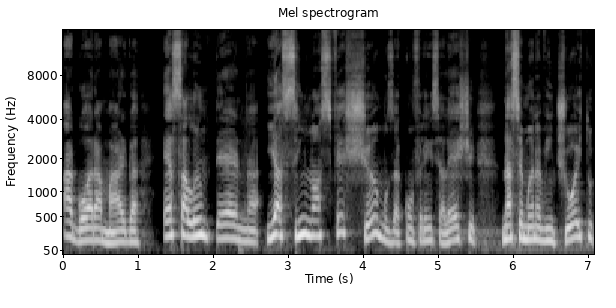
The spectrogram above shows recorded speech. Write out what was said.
agora amarga essa lanterna. E assim nós fechamos a Conferência Leste na semana 28.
